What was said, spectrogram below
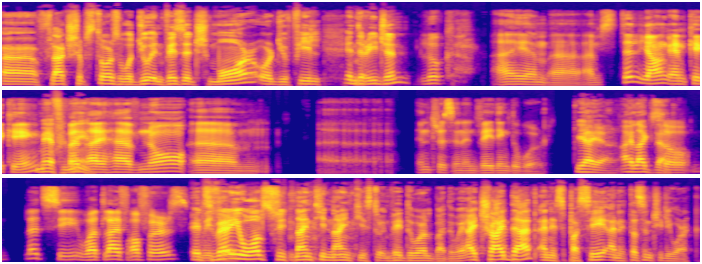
uh, flagship stores? Would you envisage more, or do you feel in the region? Look, I am uh, I'm still young and kicking, but I have no um, uh, interest in invading the world. Yeah, yeah, I like that. So let's see what life offers. It's very take. Wall Street 1990s to invade the world, by the way. I tried that and it's passé and it doesn't really work.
